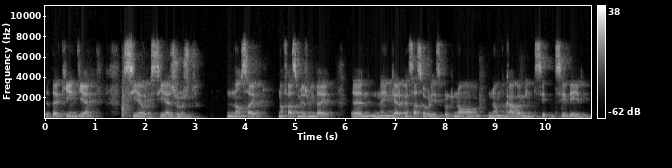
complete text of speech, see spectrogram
daqui em diante. Se é, se é justo, não sei, não faço mesmo ideia. Uh, nem quero pensar sobre isso porque não, não me cabe a mim decidir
